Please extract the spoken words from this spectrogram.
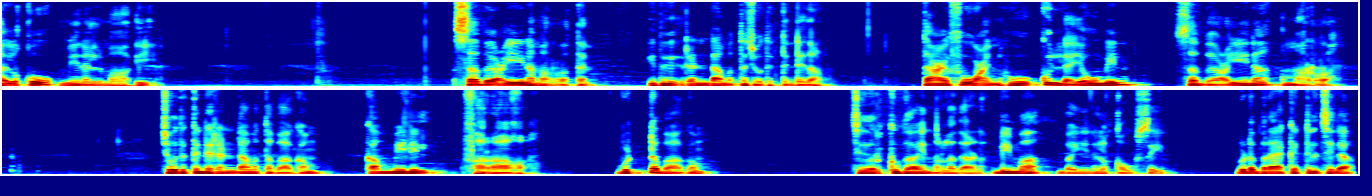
ഖൽഖു മിനൽ മായി സബഈന മറത്തൻ. ഇത് രണ്ടാമത്തെ ചോദ്യത്തിന്റെതാണ്. താഴ്ഫു അൻഹു കുല്ല യൗമിൻ സബഈന മറ. ചോദ്യത്തിന്റെ രണ്ടാമത്തെ ഭാഗം കമ്മിലിൽ ഫറാഹ. വിട്ട ഭാഗം ചേർക്കുക എന്നുള്ളതാണ്. ബിമ ബൈനൽ കൗസൈൻ ഇവിടെ ബ്രാക്കറ്റിൽ ചില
